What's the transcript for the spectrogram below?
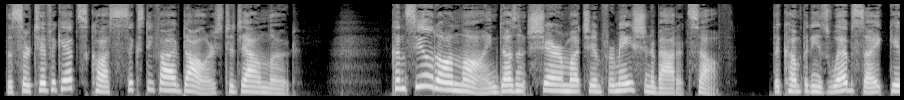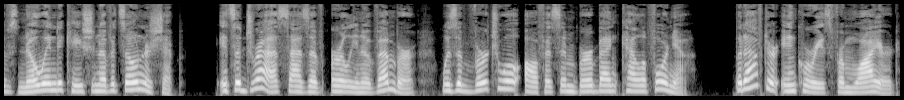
The certificates cost $65 to download. Concealed Online doesn't share much information about itself. The company's website gives no indication of its ownership, its address, as of early November, was a virtual office in Burbank, California. But after inquiries from Wired,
